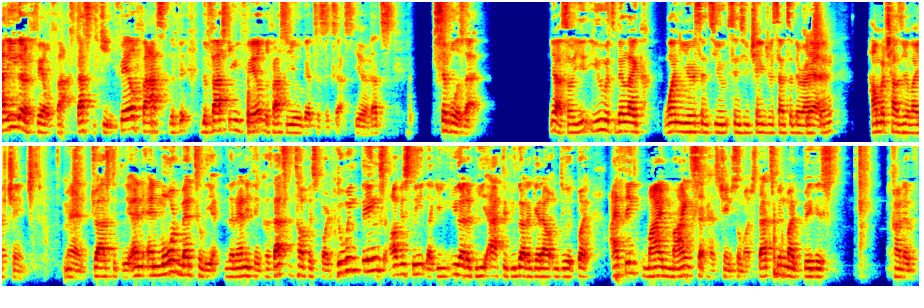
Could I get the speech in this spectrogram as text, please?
I think you got to fail fast. That's the key. Fail fast. The the faster you fail, the faster you'll get to success. Yeah. that's simple as that. Yeah. So you, you, it's been like one year since you since you changed your sense of direction. How much has your life changed? Man drastically and and more mentally than anything because that's the toughest part doing things obviously like you, you got to be active you got to get out and do it but i think my mindset has changed so much that's been my biggest kind of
